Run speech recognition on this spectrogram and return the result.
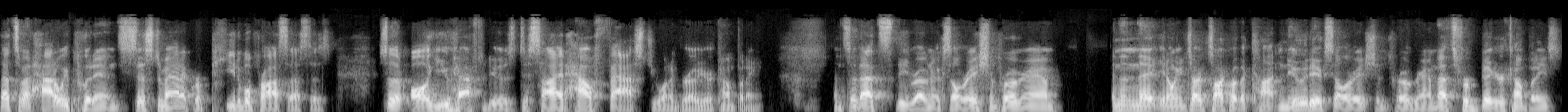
That's about how do we put in systematic, repeatable processes so that all you have to do is decide how fast you want to grow your company. And so that's the revenue acceleration program. And then the, you know, when you start to talk about the continuity acceleration program, that's for bigger companies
